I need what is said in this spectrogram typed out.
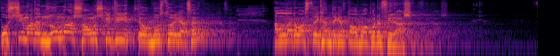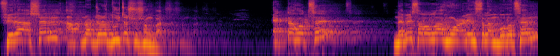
পশ্চিমাদের নোংরা সংস্কৃতিতে অভ্যস্ত হয়ে গেছেন, আল্লাহর ওয়াস্তে এখান থেকে তবা করে ফিরে আসেন। ফিরে আসেন আপনার জন্য দুইটা সুসংবাদ। একটা হচ্ছে, নবী সাল্লাল্লাহু আলাইহি সাল্লাম বলেছেন,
